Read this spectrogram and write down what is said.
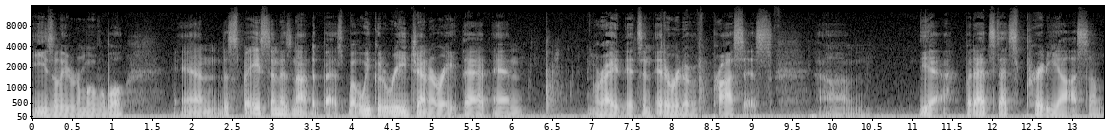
easily removable. And the spacing is not the best, but we could regenerate that and right it's an iterative process. Um, yeah but that's that's pretty awesome.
